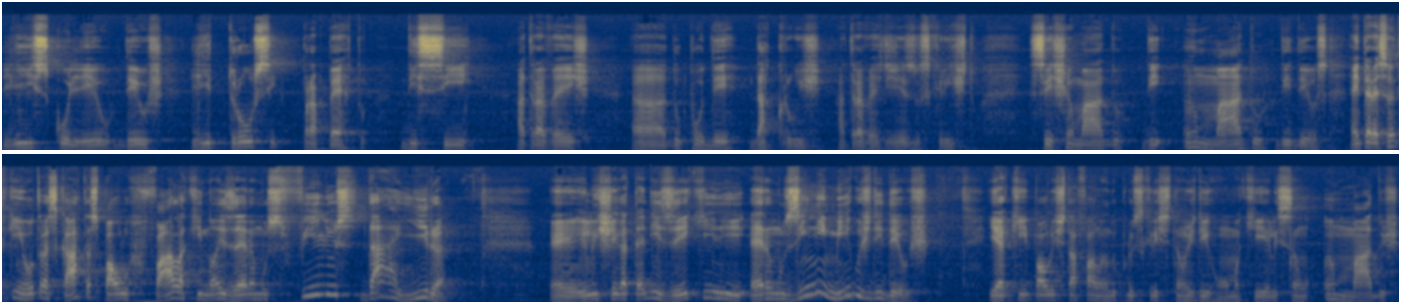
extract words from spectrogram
lhe escolheu, Deus lhe trouxe para perto de si através uh, do poder da cruz, através de Jesus Cristo. Ser chamado de amado de Deus. É interessante que em outras cartas Paulo fala que nós éramos filhos da ira. É, ele chega até a dizer que éramos inimigos de Deus. E aqui Paulo está falando para os cristãos de Roma que eles são amados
